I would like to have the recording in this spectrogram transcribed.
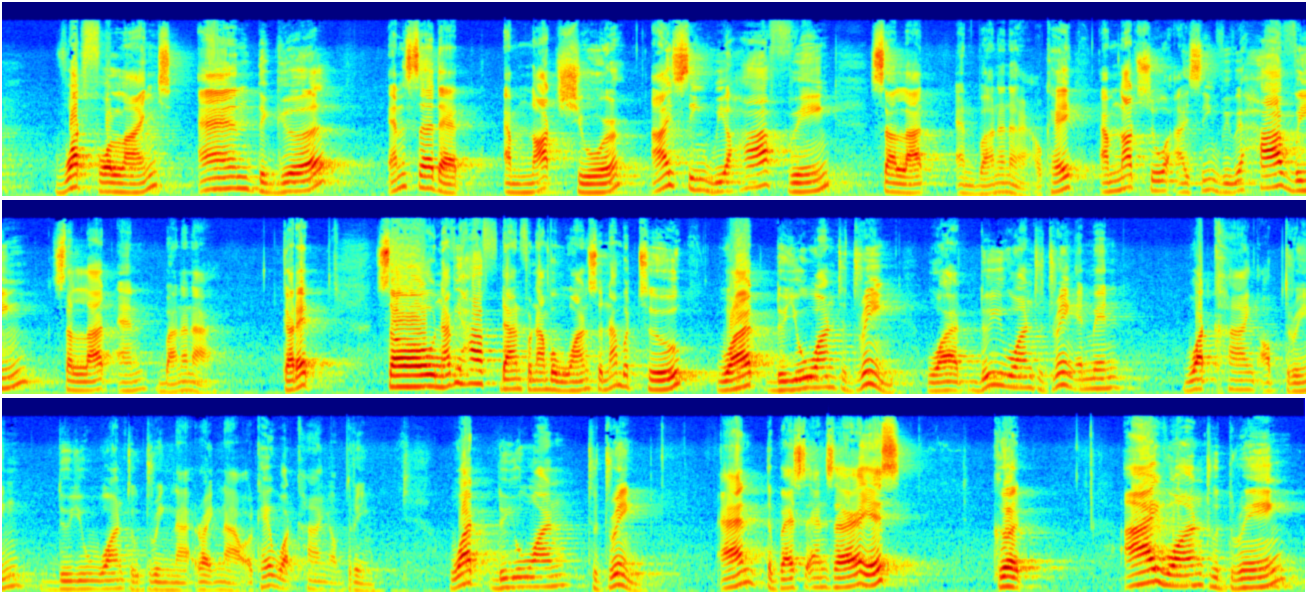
what for lunch? And the girl answer that I'm not sure. I think we are having salad and banana. Okay I'm not sure. I think we were having salad and banana. Got it? So now we have done for number one. So number two what do you want to drink? What do you want to drink? And mean what kind of drink do you want to drink right now? Okay what kind of drink? What do you want to drink? And the best answer is good. I want to drink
